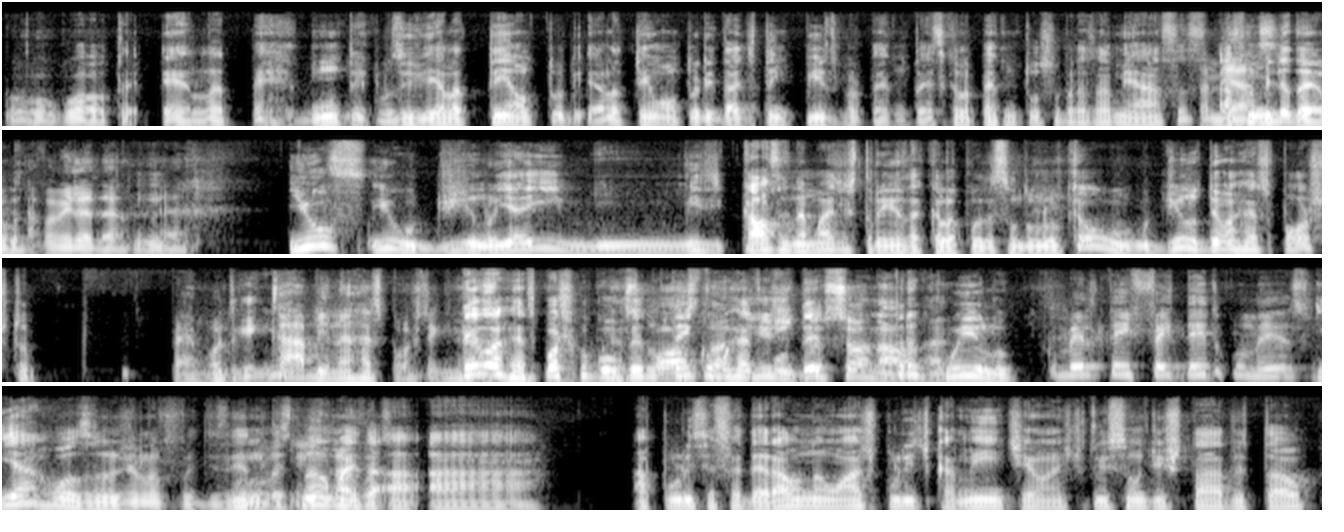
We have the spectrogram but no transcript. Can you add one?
Walter, ela pergunta, inclusive, ela tem, autor, ela tem uma autoridade, tem peso para perguntar isso, que ela perguntou sobre as ameaças, ameaças à família dela. A família dela, hum. é. E o, e o Dino, e aí me causa ainda mais estranheza aquela posição do Lula, porque o, o Dino deu uma resposta. Pergunta que cabe, né? Resposta que Deu a resposta que o governo resposta tem como responder né? tranquilo. Né? Como ele tem feito desde o começo. E a Rosângela foi dizendo, disse, não, mas a, a, a Polícia Federal não age politicamente, é uma instituição de Estado e tal.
